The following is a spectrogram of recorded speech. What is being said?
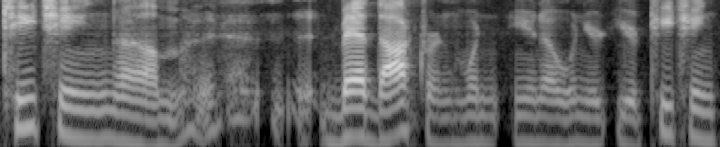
teaching um, bad doctrine, when, you know, when you're, you're teaching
